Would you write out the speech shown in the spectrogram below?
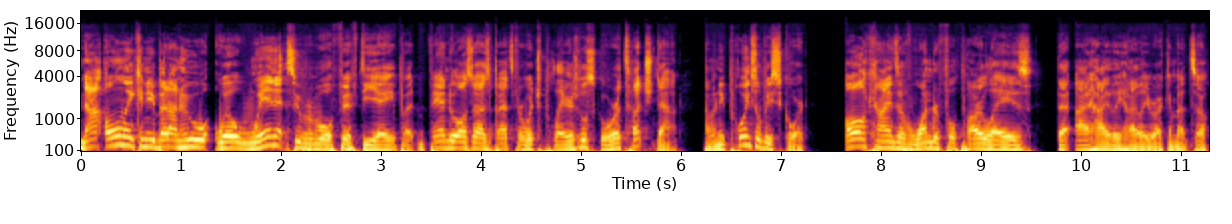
Not only can you bet on who will win at Super Bowl 58, but FanDuel also has bets for which players will score a touchdown, how many points will be scored, all kinds of wonderful parlays that I highly, highly recommend. So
